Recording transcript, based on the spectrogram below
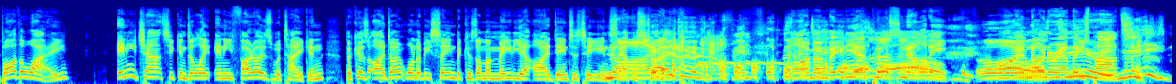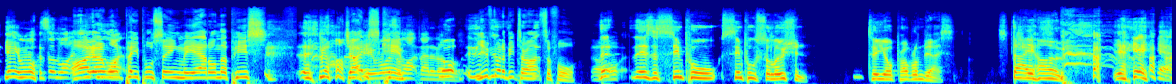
By the way, any chance you can delete any photos were taken because I don't want to be seen because I'm a media identity in no, South Australia. that didn't happen. I'm a media personality. Oh, I am known around these parts. it wasn't like. I don't want like, people seeing me out on the piss. no, Jace it wasn't Kemp. like that at all. Well, You've got a bit to answer for. There- oh. there's a simple, simple solution to your problem, Jace. Stay home. yeah, yeah, yeah.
